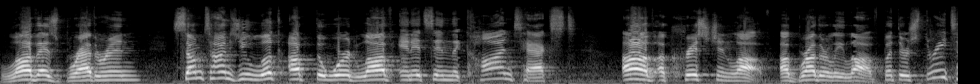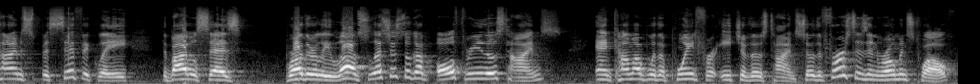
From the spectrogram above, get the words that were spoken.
love as brethren. Sometimes you look up the word love and it's in the context of a Christian love, a brotherly love. But there's three times specifically the Bible says brotherly love. So let's just look up all three of those times and come up with a point for each of those times. So the first is in Romans 12.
